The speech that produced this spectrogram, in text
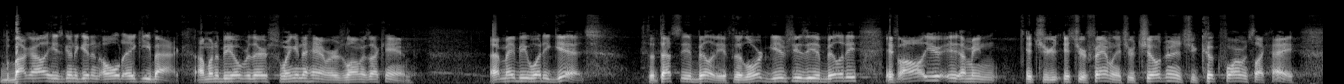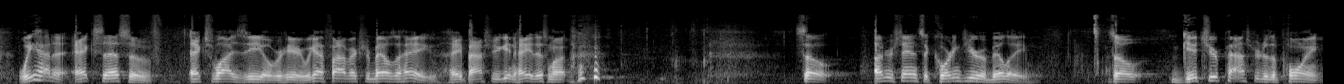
But by golly, he's going to get an old achy back. I'm going to be over there swinging the hammer as long as I can. That may be what he gets. That that's the ability. If the Lord gives you the ability, if all your, I mean, it's your, it's your family, it's your children, it's you cook for them. It's like, hey, we had an excess of X, Y, Z over here. We got five extra bales of hay. Hey, pastor, you're getting hay this month. so understand it's according to your ability. So get your pastor to the point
